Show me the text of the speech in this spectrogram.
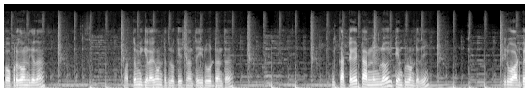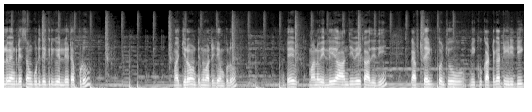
సూపర్గా ఉంది కదా. మొత్తం మీకు ఇలాగే ఉంటుంది లొకేషన్ అంతా ఈ రోడ్డు అంతా. మీకు కరెక్ట్గా టర్నింగ్లో ఈ టెంపుల్ ఉంటుంది. మీరు వాడపల్లి వెంకటేశ్వరం గుడి దగ్గరికి వెళ్ళేటప్పుడు మధ్యలో ఉంటుంది అన్నమాట ఈ టెంపుల్. అంటే మనం వెళ్ళి ఆన్ ది వే కాదు ఇది. లెఫ్ట్ సైడ్ కొంచెం మీకు కరెక్ట్గా టీడీటీ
